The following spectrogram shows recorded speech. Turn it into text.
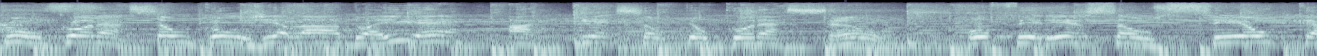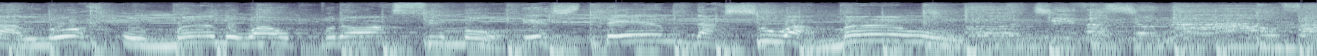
com o coração congelado aí, é? Aqueça o teu coração. Ofereça o seu calor humano ao próximo. Estenda a sua mão. Motivacional Vox.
